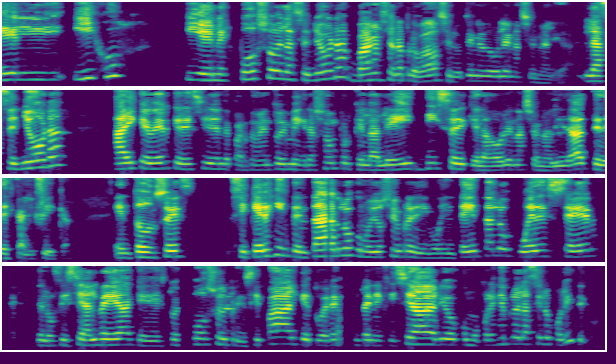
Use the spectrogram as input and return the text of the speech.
El hijo y el esposo de la señora van a ser aprobados si no tiene doble nacionalidad. La señora hay que ver qué decide el Departamento de Inmigración porque la ley dice que la doble nacionalidad te descalifica. Entonces, si quieres intentarlo, como yo siempre digo, inténtalo, puede ser que el oficial vea que es tu esposo el principal, que tú eres beneficiario, como por ejemplo el asilo político.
